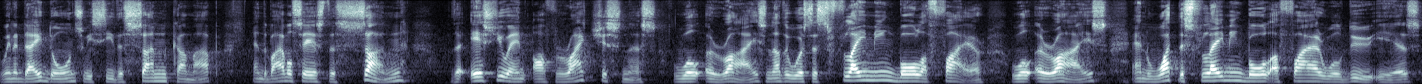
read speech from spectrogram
When a day dawns, we see the sun come up, and the Bible says the sun, the S U N of righteousness, will arise. In other words, this flaming ball of fire will arise, and what this flaming ball of fire will do is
